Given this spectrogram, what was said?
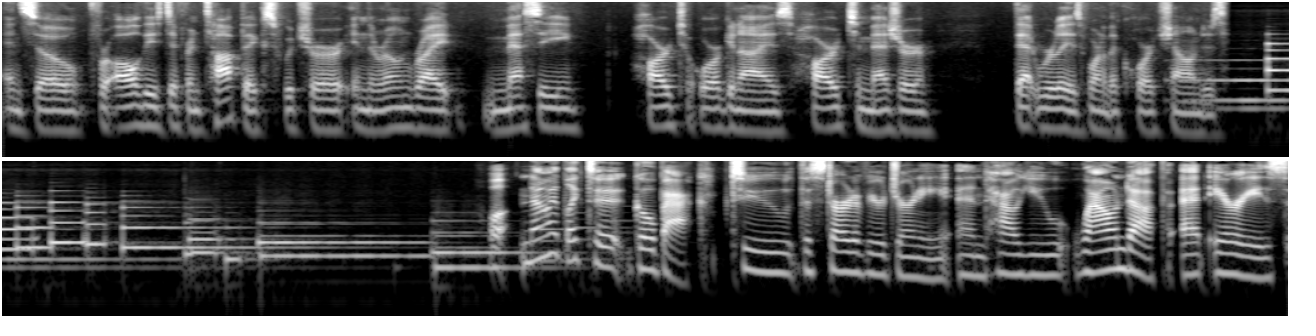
And so, for all these different topics, which are in their own right messy, hard to organize, hard to measure, that really is one of the core challenges. Well, now I'd like to go back to the start of your journey and how you wound up at Ares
